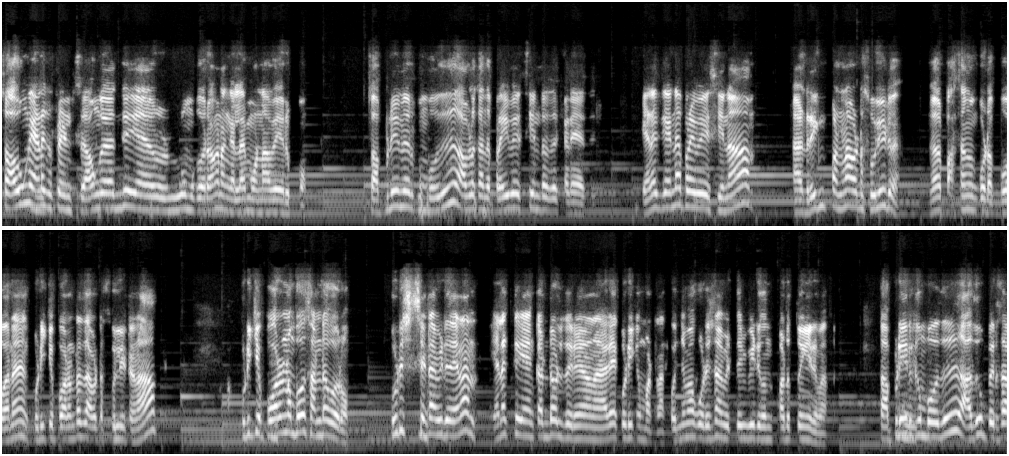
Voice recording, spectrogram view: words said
ஸோ அவங்க எனக்கு ஃப்ரெண்ட்ஸ் அவங்க வந்து ரூமுக்கு வருவாங்க நாங்க எல்லாமே ஒன்னாவே இருப்போம். ஸோ அப்படின்னு இருக்கும்போது அவளுக்கு அந்த பிரைவேசின்றது கிடையாது. எனக்கு என்ன பிரைவேசினா நான் ட்ரிங்க் பண்ணா அவட்ட சொல்லிடுவேன். பசங்க கூட போறேன் குடிக்க போறேன்றது அவட்ட சொல்லிட்டேன்னா குடிக்க போறேன்னும் போது சண்டை வரும். குடிச்சு செட்டா வீடு ஏன்னா எனக்கு என் கண்ட்ரோல் தெரியும். நான் நிறைய குடிக்க மாட்டேன். கொஞ்சமா குடிச்சா விட்டு வீடு வந்து படுத்து தூங்கிடுவேன் So அப்படி. இருக்கும்போது அதுவும் பெருசா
